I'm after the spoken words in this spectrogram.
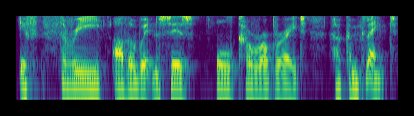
if three other witnesses all corroborate her complaint.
